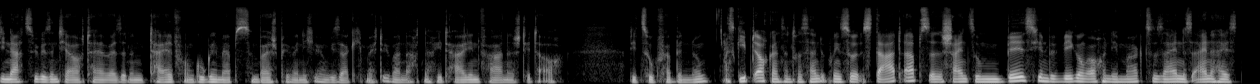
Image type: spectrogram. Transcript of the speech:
die Nachtzüge sind ja auch teilweise dann Teil von Google Maps zum Beispiel. Wenn ich irgendwie sage, ich möchte über Nacht nach Italien fahren, dann steht da auch die Zugverbindung. Es gibt auch ganz interessant übrigens so Startups, es scheint so ein bisschen Bewegung auch in dem Markt zu sein. Das eine heißt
